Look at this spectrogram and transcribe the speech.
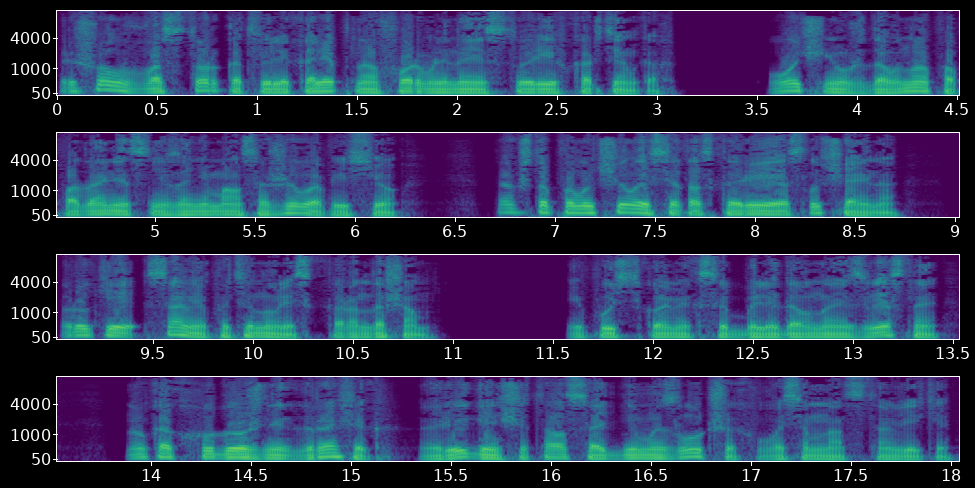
пришел в восторг от великолепно оформленной истории в картинках. Очень уж давно попаданец не занимался живописью, так что получилось это скорее случайно, руки сами потянулись к карандашам. И пусть комиксы были давно известны, но как художник-график Рюген считался одним из лучших в XVIII веке.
